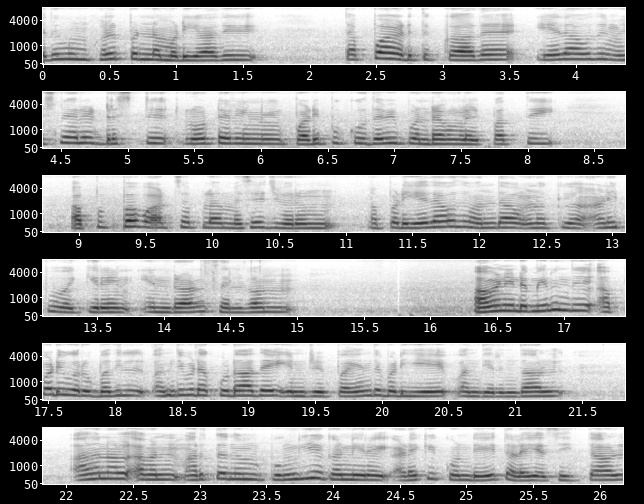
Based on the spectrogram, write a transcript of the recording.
எதுவும் ஹெல்ப் பண்ண முடியாது. தப்பாக எடுத்துக்காத. ஏதாவது மிஷினரி ட்ரஸ்ட்டு ரோட்டரின்னு படிப்புக்கு உதவி பண்ணுறவங்களை பற்றி அப்பப்போ வாட்ஸ்அப்பில் மெசேஜ் வரும். அப்படி ஏதாவது வந்தால் உனக்கு அனுப்பி வைக்கிறேன் என்றான் செல்வம். அவனிடமிருந்து அப்படி ஒரு பதில் வந்துவிடக்கூடாதே என்று பயந்தபடியே வந்திருந்தாள். அதனால் அவன் மறுத்ததும் பொங்கிய கண்ணீரை அடக்கிக் கொண்டே தலையசைத்தாள்.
